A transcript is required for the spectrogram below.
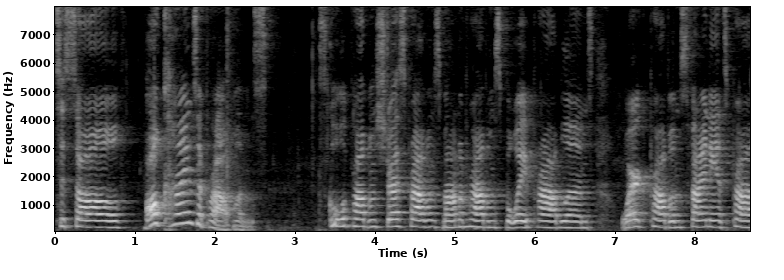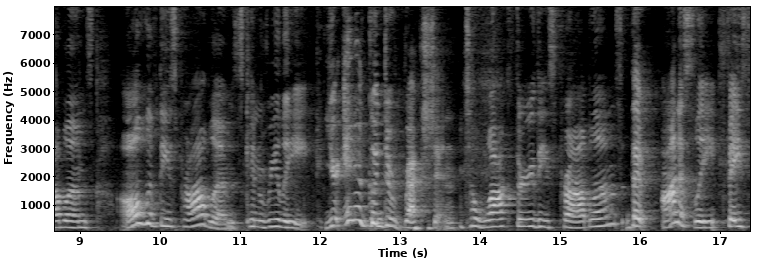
to solve all kinds of problems school problems, stress problems, mama problems, boy problems, work problems, finance problems. All of these problems can really, you're in a good direction to walk through these problems that honestly face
